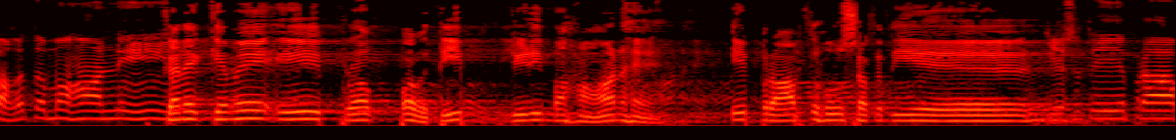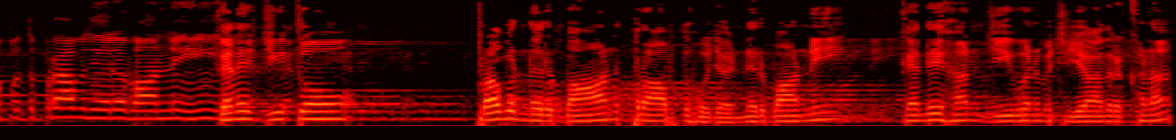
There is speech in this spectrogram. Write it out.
ਭਗਤ ਮਹਾਨੀ? ਕਹਿੰਦੇ ਕਿਵੇਂ ਇਹ ਭਗਤੀ ਜਿਹੜੀ ਮਹਾਨ ਹੈ ਇਹ ਪ੍ਰਾਪਤ ਹੋ ਸਕਦੀ ਹੈ? ਜਿਸ ਤੇ ਪ੍ਰਾਪਤ ਪ੍ਰਭ ਨਿਰਵਾਨੀ ਕਹਿੰਦੇ ਜੀ ਤੋਂ ਪ੍ਰਭ ਨਿਰਵਾਣ ਪ੍ਰਾਪਤ ਹੋ ਜਾਏ। ਨਿਰਵਾਣੀ ਕਹਿੰਦੇ ਹਨ ਜੀਵਨ ਵਿੱਚ ਯਾਦ ਰੱਖਣਾ।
